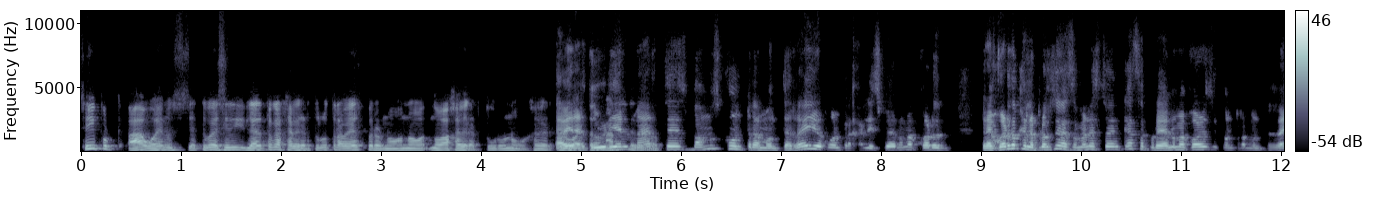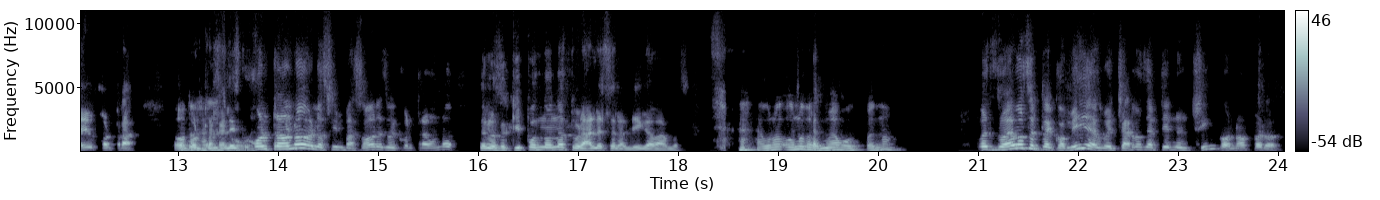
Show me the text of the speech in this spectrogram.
Sí, porque, ah, bueno, ya te iba a decir, y le toca a Javier Arturo otra vez, pero no, no, no va Javier Arturo, no. Javier A va hasta Arturo, y el martes vamos contra Monterrey o contra Jalisco, ya no me acuerdo. Recuerdo que la próxima semana estoy en casa, pero ya no me acuerdo si contra Monterrey o contra, o Contra contra, Jalisco. Contra uno de los invasores, güey, contra uno de los equipos no naturales de la liga, vamos. uno, uno de los nuevos, pues no. Pues nuevos, entre comillas, güey. Charros ya tiene un chingo, ¿no? Pero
